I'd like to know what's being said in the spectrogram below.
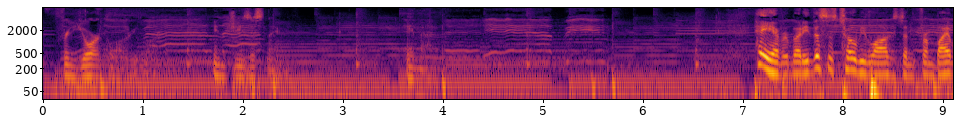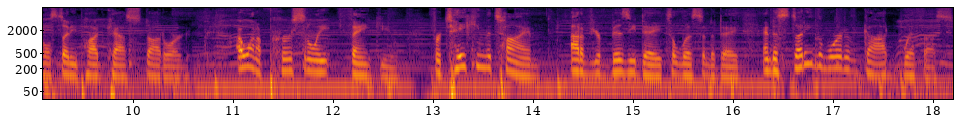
for your glory, Lord. In Jesus' name, amen. Hey, everybody, this is Toby Logston from BibleStudyPodcasts.org. I want to personally thank you for taking the time out of your busy day to listen today and to study the Word of God with us.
